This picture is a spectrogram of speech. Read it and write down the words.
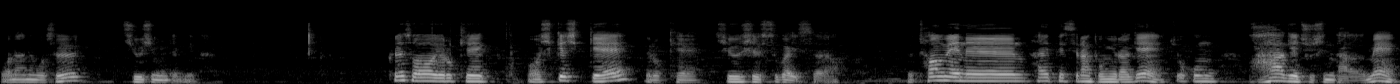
원하는 곳을 지우시면 됩니다. 그래서 이렇게 어, 쉽게 쉽게 이렇게 지우실 수가 있어요. 처음에는 하이패스랑 동일하게 조금 과하게 주신 다음에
